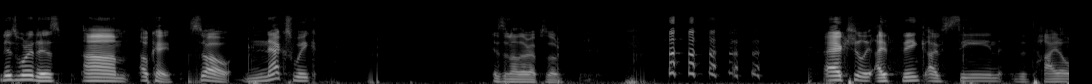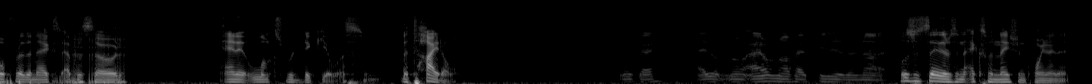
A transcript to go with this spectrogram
it is what it is. Um, okay, so next week is another episode. Actually, I think I've seen the title for the next episode, and it looks ridiculous. The title. Okay. I don't know. I don't know if I've seen it or not. Let's just say there's an explanation point in it.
